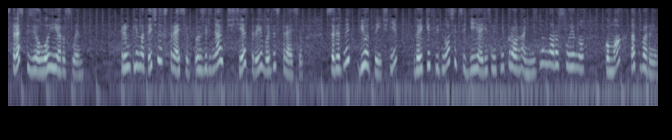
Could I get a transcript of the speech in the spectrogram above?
стрес-фізіологія рослин. Крім кліматичних стресів, розрізняють ще три види стресів. Серед них біотичні, до яких відноситься дія різних мікроорганізмів на рослину, комах та тварин.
